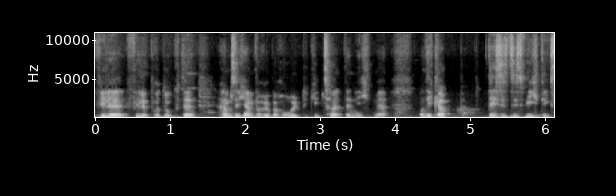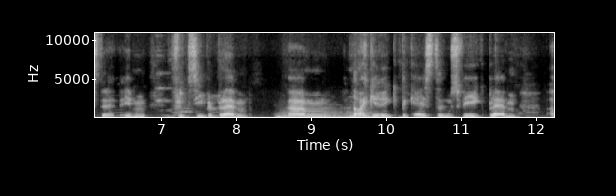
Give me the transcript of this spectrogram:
Viele, viele Produkte haben sich einfach überholt, die gibt es heute nicht mehr. Und ich glaube, das ist das Wichtigste, eben flexibel bleiben, ähm, neugierig, begeisterungsfähig bleiben, äh,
